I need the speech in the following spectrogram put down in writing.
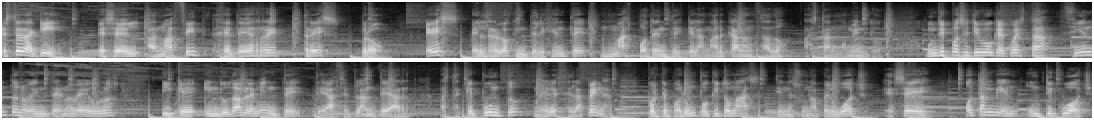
Este de aquí es el Amazfit GTR 3 Pro. Es el reloj inteligente más potente que la marca ha lanzado hasta el momento. Un dispositivo que cuesta 199 euros y que indudablemente te hace plantear hasta qué punto merece la pena, porque por un poquito más tienes un Apple Watch SE o también un TicWatch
